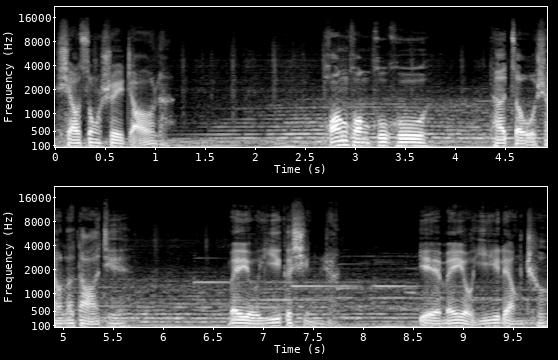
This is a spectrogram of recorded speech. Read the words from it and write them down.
小宋睡着了。恍恍惚惚，他走上了大街，没有一个行人，也没有一辆车。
